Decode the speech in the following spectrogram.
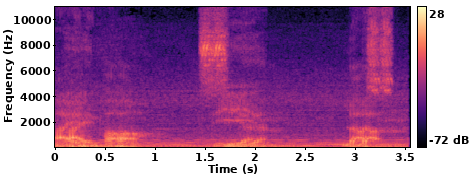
Einfach ziehen lassen.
